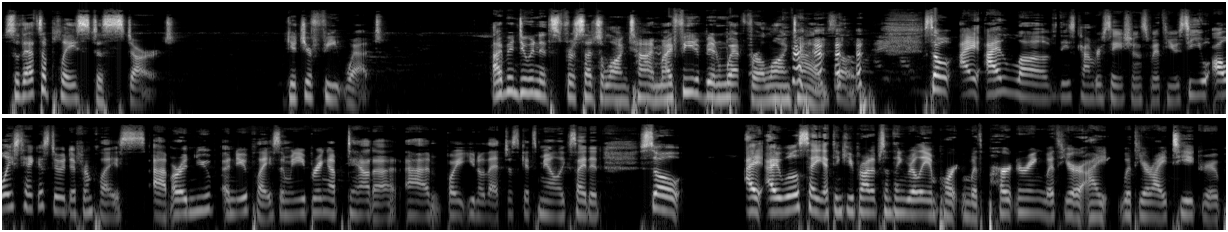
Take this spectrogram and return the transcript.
So that's a place to start. get your feet wet. I've been doing this for such a long time. My feet have been wet for a long time. So, so I, I love these conversations with you. See, you always take us to a different place um, or a new a new place, and when you bring up data, um, boy, you know that just gets me all excited. So I, I will say I think you brought up something really important with partnering with your I with your IT group.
